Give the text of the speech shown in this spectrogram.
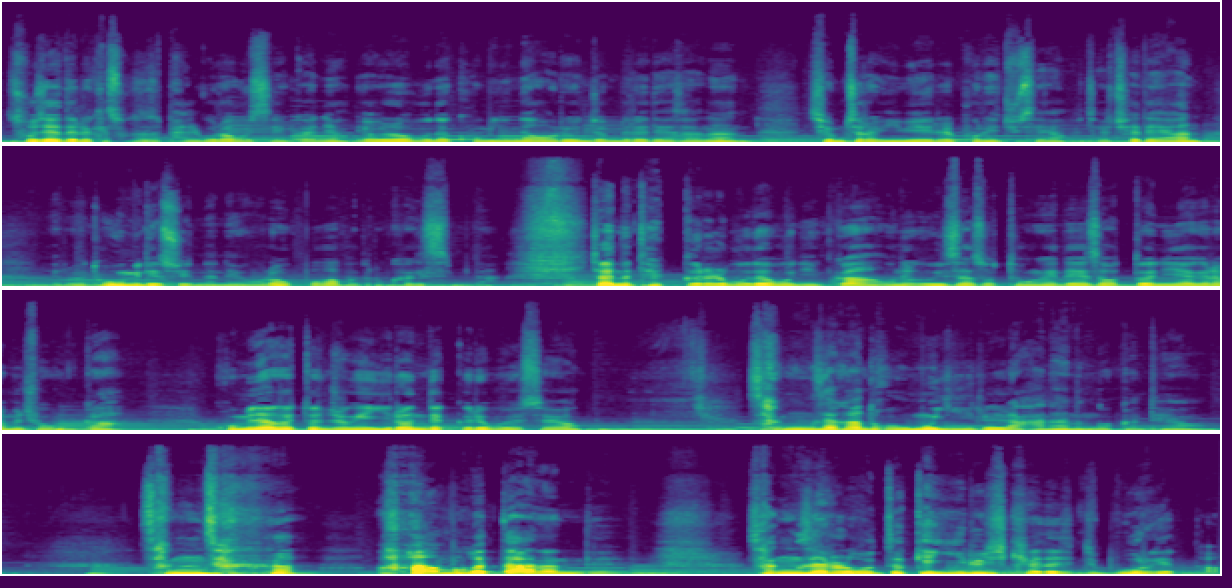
소재들을 계속해서 발굴하고 있으니까요. 여러분의 고민이나 어려운 점들에 대해서는 지금처럼 이메일을 보내주세요. 제가 최대한 여러분의 도움이 될 수 있는 내용으로 뽑아보도록 하겠습니다. 자, 근데 댓글을 보다 보니까 오늘 의사소통에 대해서 어떤 이야기를 하면 좋을까 고민하고 있던 중에 이런 댓글이 보였어요. 상사가 너무 일을 안 하는 것 같아요. 상사가 아무것도 안 하는데 상사를 어떻게 일을 시켜야 되는지 모르겠다.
